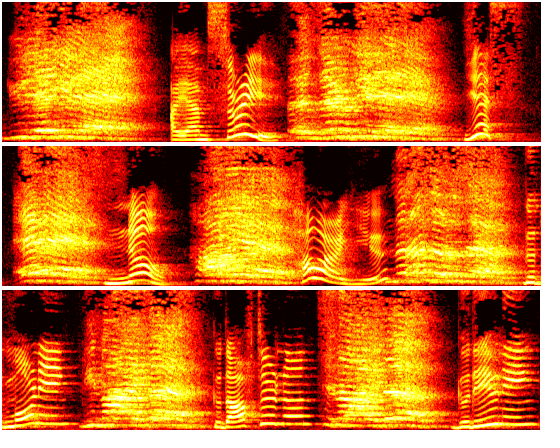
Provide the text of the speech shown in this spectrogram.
Güle güle. I am sorry. Özür dilerim. Yes. Evet. No. Hayır. How are you? Nasılsın? Good morning. Günaydın. Good afternoon. Günaydın. Good evening.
